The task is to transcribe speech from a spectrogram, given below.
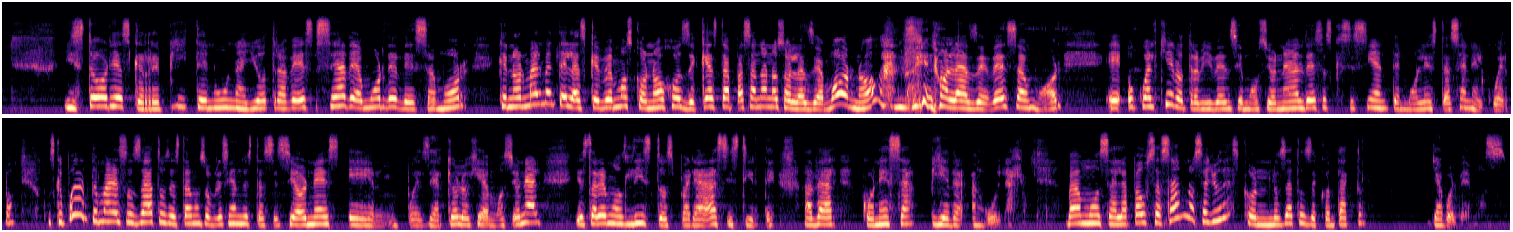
historias que repiten una y otra vez, sea de amor, de desamor, que normalmente las que vemos con ojos de qué está pasando no son las de amor, ¿no? Sino las de desamor, eh, o cualquier otra vivencia emocional de esas que se sienten molestas en el cuerpo, pues que puedan tomar esos datos. Estamos ofreciendo estas sesiones eh, pues de arqueología emocional y estaremos listos para asistirte a dar con esa piedra angular. Vamos a la pausa. Sam, ¿nos ayudas con los datos de contacto? Ya volvemos.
